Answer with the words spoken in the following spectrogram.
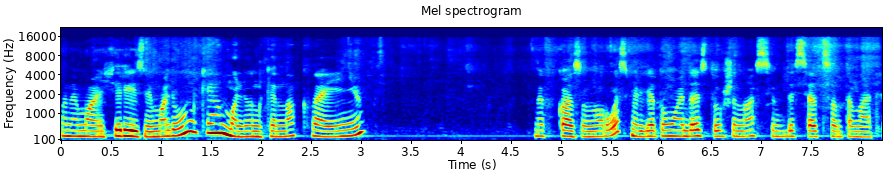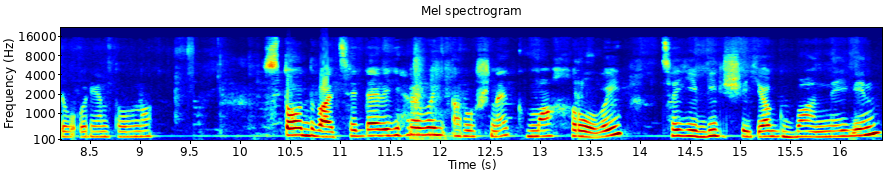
Вони мають різні малюнки, малюнки наклеєні. Не вказано розмір, я думаю, десь довжина 70 см орієнтовно. 129 гривень, рушник махровий. Це є більше як банний він.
